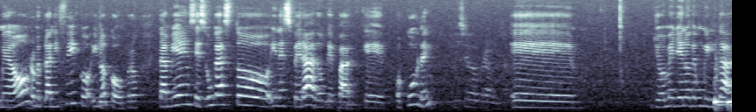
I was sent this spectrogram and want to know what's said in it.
me ahorro, me planifico y lo compro. También si es un gasto inesperado que, que ocurren, yo me lleno de humildad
